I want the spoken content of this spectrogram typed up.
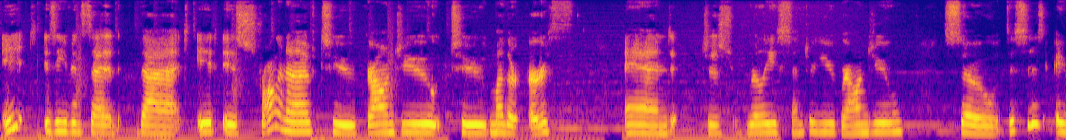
it is even said that it is strong enough to ground you to Mother Earth and just really center you, ground you. So this is a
